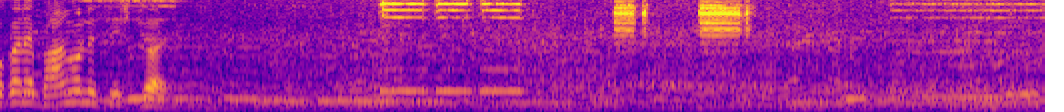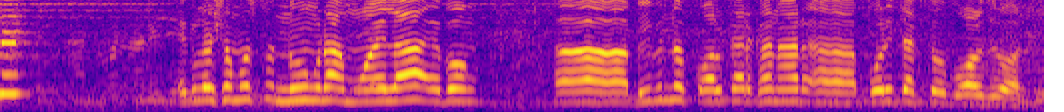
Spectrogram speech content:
ওখানে ভাঙনের সৃষ্টি হয়। এগুলো সমস্ত নোংরা, ময়লা এবং বিভিন্ন কলকারখানার পরিত্যক্ত বর্জ্য আর কি।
